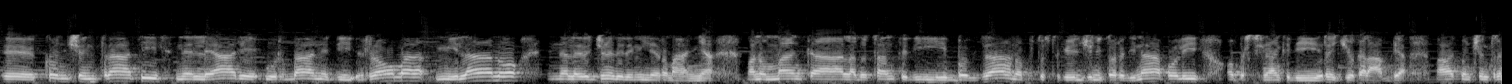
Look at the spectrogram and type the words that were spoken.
eh, concentrati nelle aree urbane di Roma, Milano e nella regione dell'Emilia Romagna, ma non manca l'adottante di Bolzano piuttosto che il genitore di Napoli o persino anche di Reggio Calabria, ma la concentra-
